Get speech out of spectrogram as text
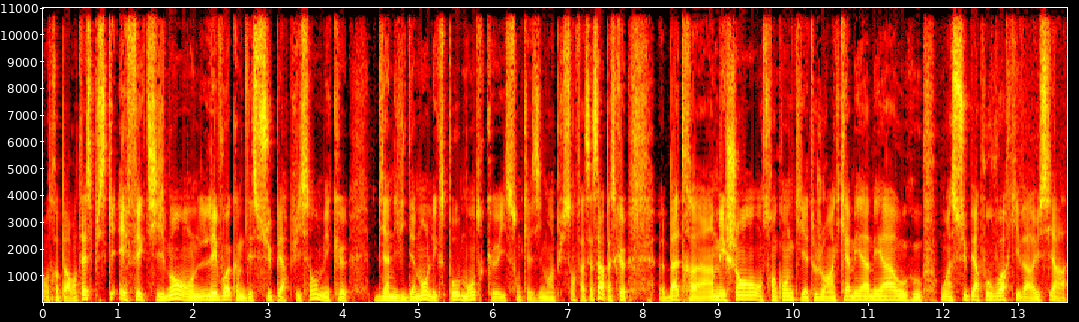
entre parenthèses puisqu'effectivement on les voit comme des super puissants mais que bien évidemment l'expo montre qu'ils sont quasiment impuissants face à ça. Parce que euh, battre un méchant on se rend compte qu'il y a toujours un kamehameha ou, ou, un super pouvoir qui va réussir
